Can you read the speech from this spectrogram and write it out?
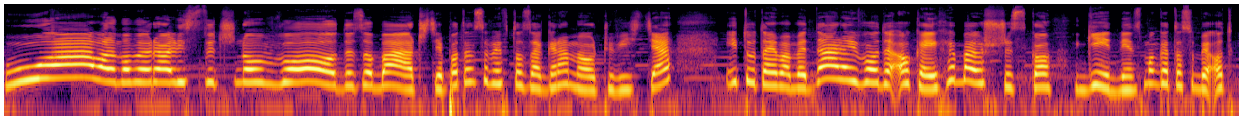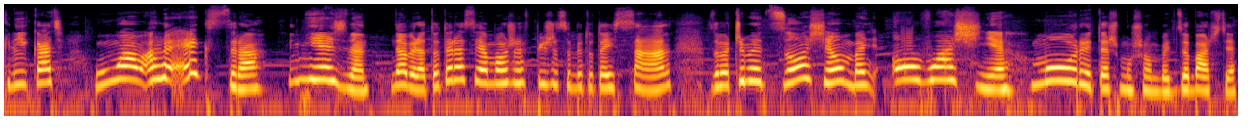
Wow, ale mamy realistyczną wodę, zobaczcie. Potem sobie w to zagramy oczywiście. I tutaj mamy dalej wodę. Okej, chyba już wszystko git, więc mogę to sobie odklikać. Wow, ale ekstra. Nieźle. Dobra, to teraz ja może wpiszę sobie tutaj sun. Zobaczymy, co się będzie... O, właśnie, chmury też muszą być, zobaczcie.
